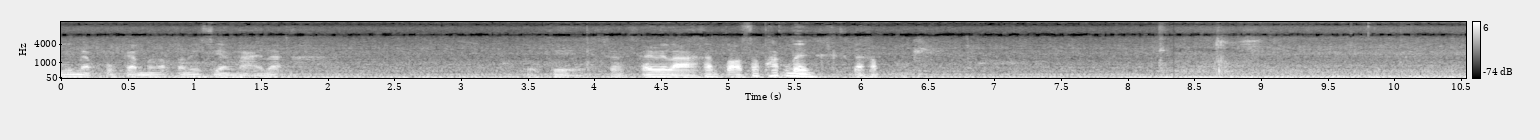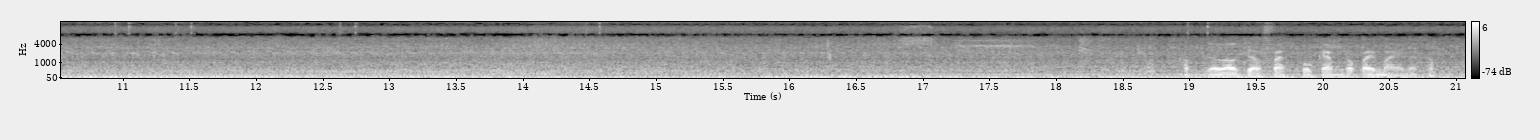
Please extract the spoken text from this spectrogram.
รีแมปโปรแกรมนะครับ ตอนนี้เสียงหายแล้ว โอเคใช้เวลาขั้นตอนสักพักหนึ่งนะครับครับเดี๋ยวเราจะแฟลชโปรแกรมเข้าไปใหม่นะครับ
